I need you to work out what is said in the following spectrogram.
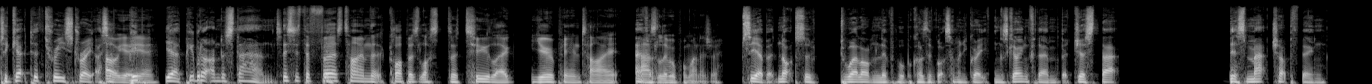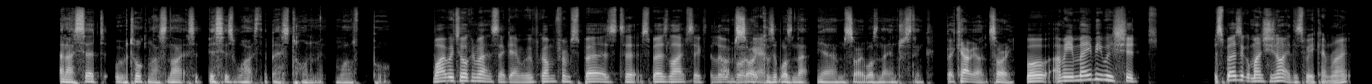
to get to three straight. I said, Oh, yeah, people, yeah. people don't understand. This is the first time that Klopp has lost a two-leg European tie Ever. as Liverpool manager. So yeah, but not to dwell on Liverpool because they've got so many great things going for them, but just that this matchup thing. And I said we were talking last night. I said this is why it's the best tournament in world football. Why are we talking about this again? We've gone from Spurs to Spurs Leipzig to Liverpool. I'm sorry because it wasn't that. Yeah, I'm sorry, it wasn't that interesting. But carry on. Sorry. Well, I mean, maybe we should. Spurs have got Manchester United this weekend, right?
